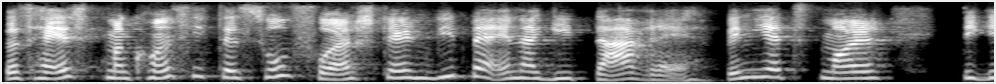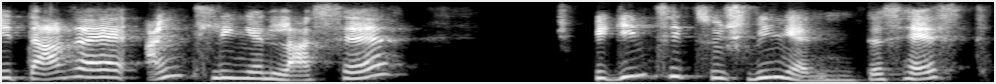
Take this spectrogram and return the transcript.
Das heißt, man kann sich das so vorstellen wie bei einer Gitarre. Wenn ich jetzt mal die Gitarre anklingen lasse, beginnt sie zu schwingen. Das heißt,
